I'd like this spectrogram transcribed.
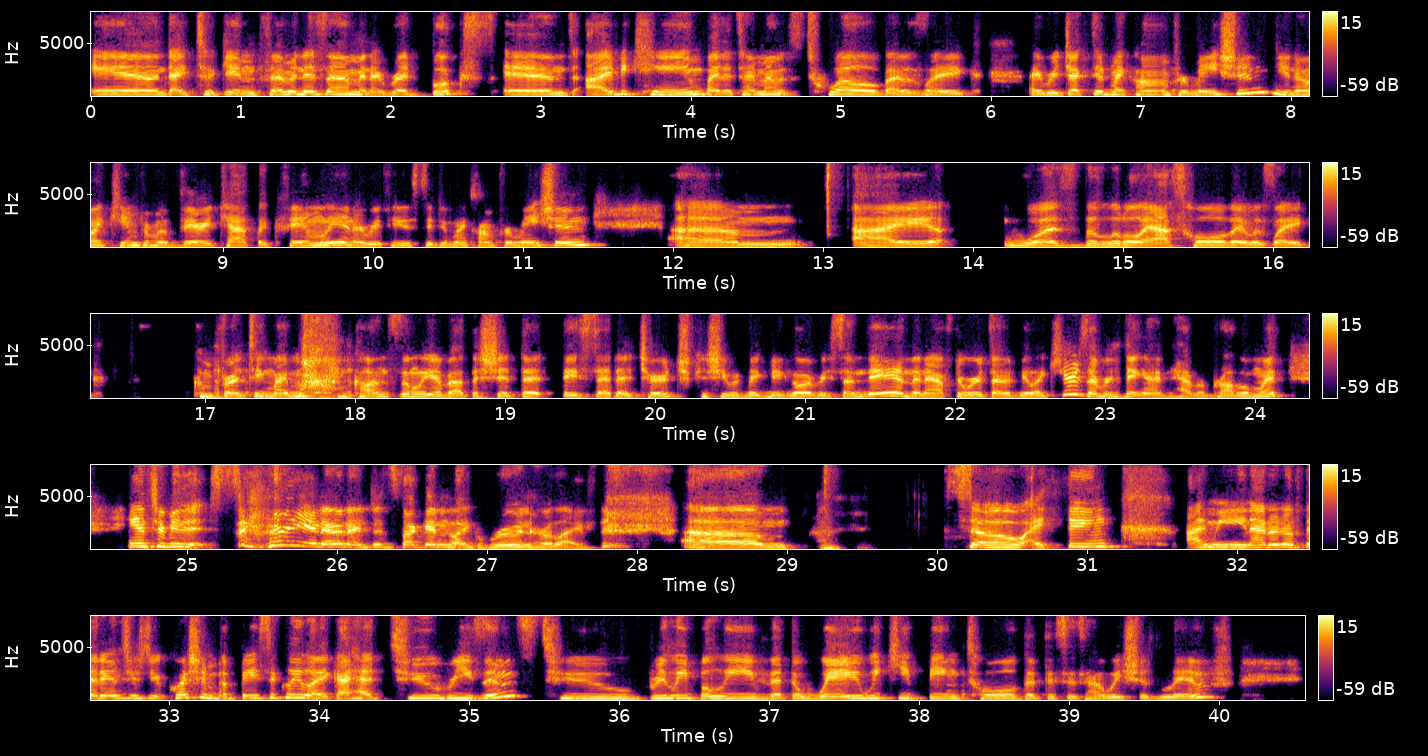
and I took in feminism and I read books. And I became, by the time I was 12, I was like, I rejected my confirmation. You know, I came from a very Catholic family and I refused to do my confirmation. Um, I was the little asshole that was like, confronting my mom constantly about the shit that they said at church because she would make me go every Sunday. And then afterwards, I would be like, here's everything I have a problem with. Answer me this, you know, and I just fucking like ruin her life. Um, so I think, I mean, I don't know if that answers your question, but basically, like, I had two reasons to really believe that the way we keep being told that this is how we should live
